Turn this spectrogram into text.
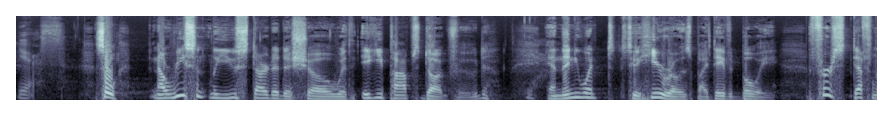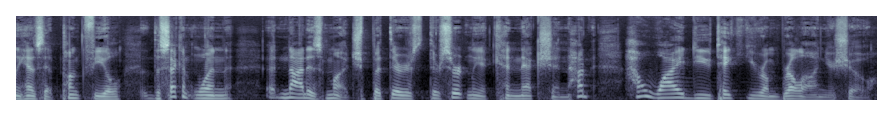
yes. So now recently you started a show with Iggy Pop's Dog Food, and then you went to Heroes by David Bowie. The first definitely has that punk feel. The second one, uh, not as much, but there's there's certainly a connection. How how wide do you take your umbrella on your show?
